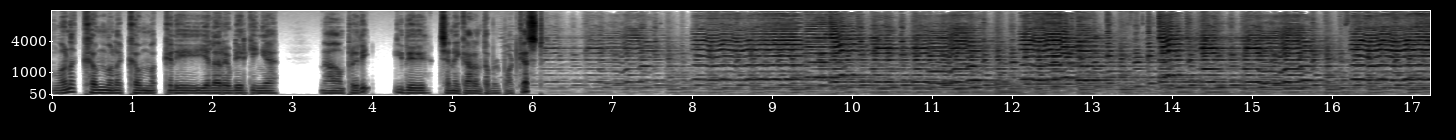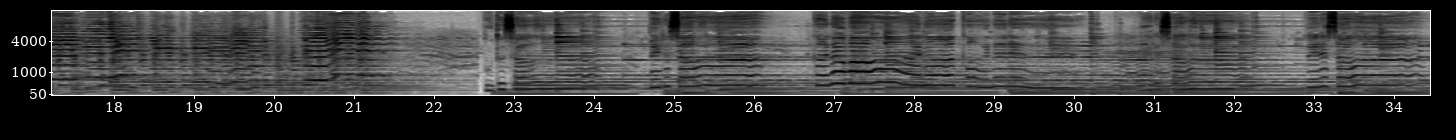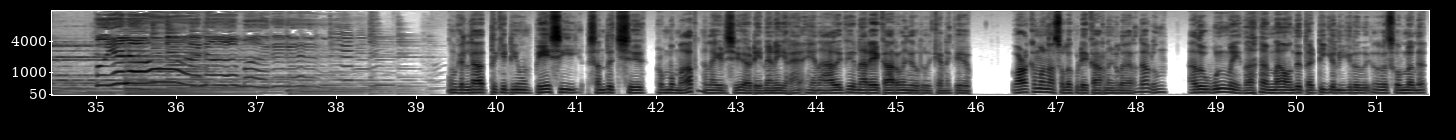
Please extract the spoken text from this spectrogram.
வணக்கம் வணக்கம் மக்களே. எல்லாரும் எப்படி இருக்கீங்க? நான் பிரதி. இது சென்னைக்காரன் தமிழ் பாட்காஸ்ட். புதுசா பெருசா உங்கள் எல்லாத்துக்கிட்டையும் பேசி சந்திச்சு ரொம்ப மாற்றங்கள் ஆயிடுச்சு அப்படின்னு நினைக்கிறேன். ஏன்னா அதுக்கு நிறைய காரணங்கள் இருக்கு. எனக்கு வழக்கமாக நான் சொல்லக்கூடிய காரணங்களாக இருந்தாலும் அது உண்மை தான் நான் வந்து தட்டி கழிக்கிறதுக்கு சொல்லலை.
